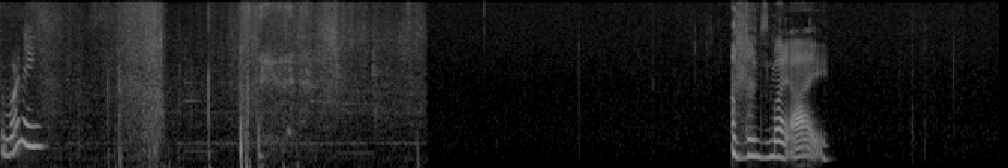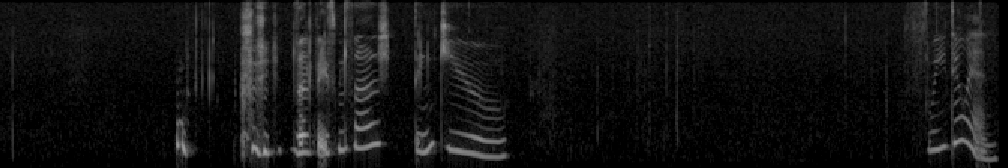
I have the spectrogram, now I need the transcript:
Good morning. That's my eye. Is that a face massage? Thank you. What are you doing?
